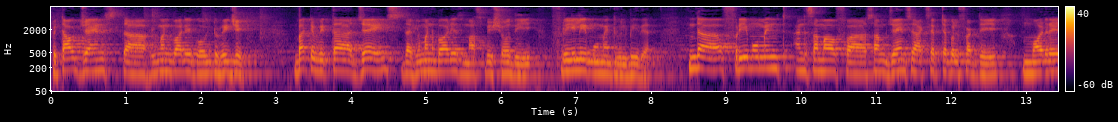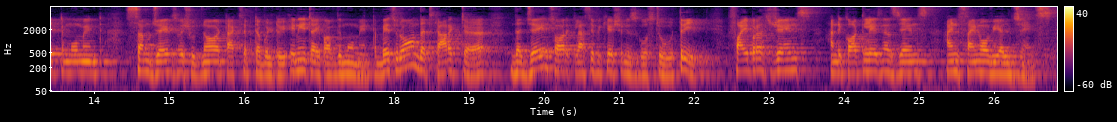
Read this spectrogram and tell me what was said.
Without joints, the human body is going to rigid. But with the joints, the human bodies must be show the freely movement will be there the free movement and some of uh, some joints are acceptable for the moderate movement some joints we should not acceptable to any type of the movement based on that character the joints or classification is goes to three. Fibrous joints and the cartilaginous joints and synovial joints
